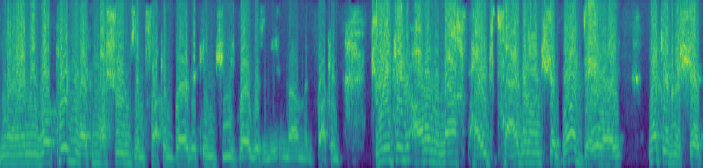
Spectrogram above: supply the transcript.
You know what I mean? We're putting like mushrooms and fucking Burger King cheeseburgers and eating them and fucking drinking out on the mass pike, tagging on shit, broad daylight, not giving a shit.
